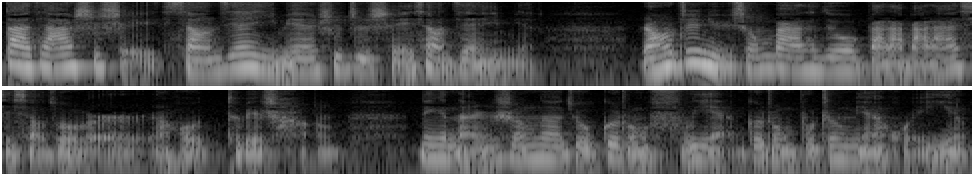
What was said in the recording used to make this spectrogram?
大家是谁？想见一面是指谁想见一面？”然后这女生吧，她就巴拉巴拉写小作文，然后特别长。那个男生呢，就各种敷衍，各种不正面回应。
